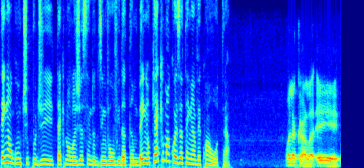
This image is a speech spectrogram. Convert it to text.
tem algum tipo de tecnologia sendo desenvolvida também? O que é que uma coisa tem a ver com a outra? Olha, Carla, é,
